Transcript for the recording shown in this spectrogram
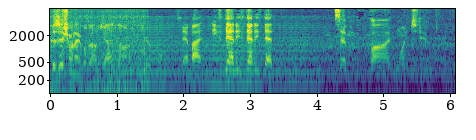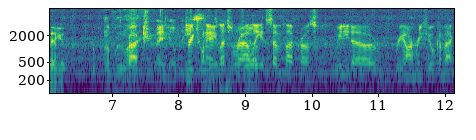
Position when able, Dobbs. Guys on him. Careful. Stand by. He's dead, he's dead, he's dead. Seven five one two Way to go. on the blue line. Roger. Way to go. Peace. 328, let's rally at 75 cross. We need a rearm, refuel, come back.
